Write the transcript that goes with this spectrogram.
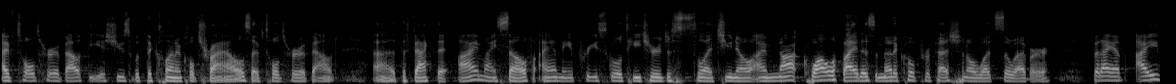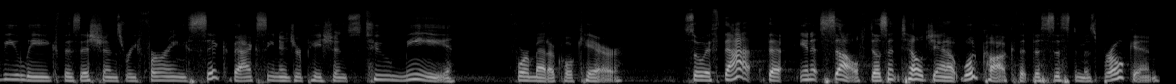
I've told her about the issues with the clinical trials. I've told her about uh, the fact that I myself, I am a preschool teacher, just to let you know, I'm not qualified as a medical professional whatsoever. But I have Ivy League physicians referring sick vaccine injured patients to me for medical care. So if that, that in itself doesn't tell Janet Woodcock that the system is broken,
